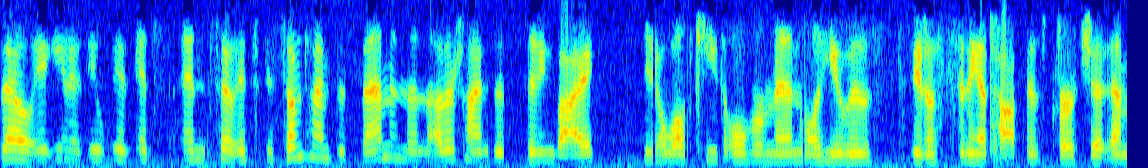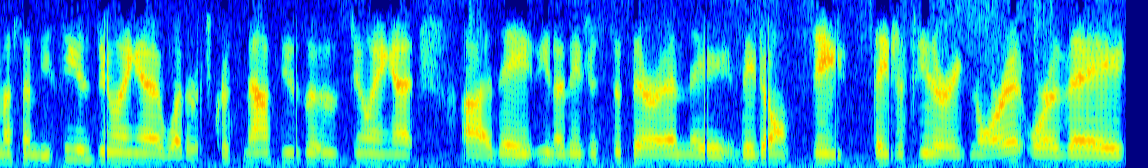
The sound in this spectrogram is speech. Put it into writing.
So it, you know, it, it, it's and so it's, it's sometimes it's them, and then other times it's sitting by, you know, while Keith Olbermann, while he was you know sitting atop his perch at MSNBC is doing it, whether it's Chris Matthews is doing it. Uh, they you know they just sit there and they they don't they they just either ignore it or they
